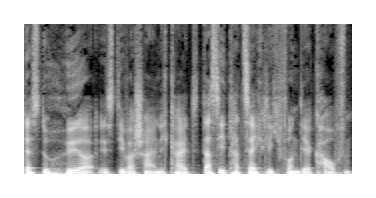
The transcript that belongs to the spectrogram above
desto höher ist die Wahrscheinlichkeit, dass sie tatsächlich von dir kaufen.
